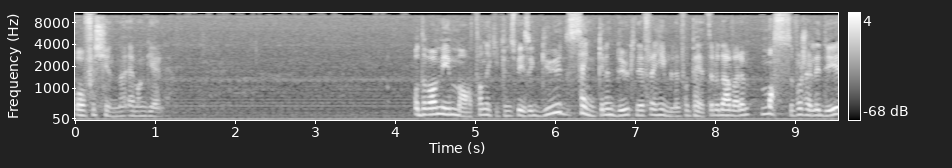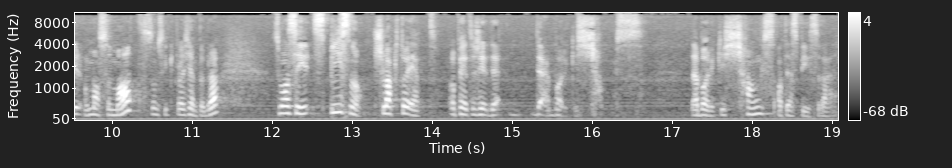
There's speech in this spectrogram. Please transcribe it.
og forkynne evangeliet. Og det var mye mat han ikke kunne spise. Gud senker en duk ned fra himmelen for Peter, og der var det masse forskjellige dyr og masse mat, som sikkert var kjempebra. Som han sier, 'Spis nå. Slakt og et.' Og Peter sier, det, det er bare ikke kjangs. Det er bare ikke kjangs at jeg spiser det her.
